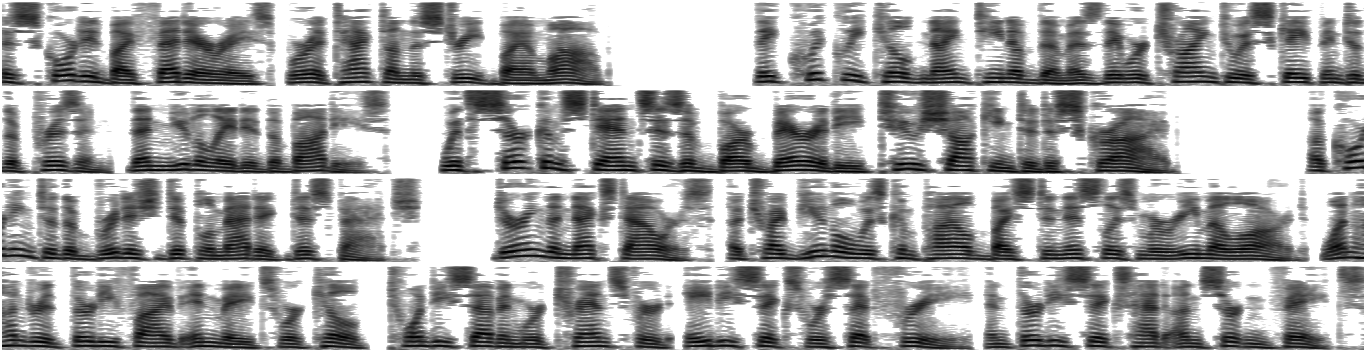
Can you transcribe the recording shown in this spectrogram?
escorted by fédérés, were attacked on the street by a mob. They quickly killed 19 of them as they were trying to escape into the prison, then mutilated the bodies, "...with circumstances of barbarity too shocking to describe," according to the British diplomatic dispatch. During the next hours, a tribunal was compiled by Stanislas Marie Maillard, 135 inmates were killed, 27 were transferred, 86 were set free, and 36 had uncertain fates.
